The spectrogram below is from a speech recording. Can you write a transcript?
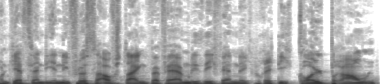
Und jetzt, wenn die in die Flüsse aufsteigen, verfärben die sich, werden richtig goldbraun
